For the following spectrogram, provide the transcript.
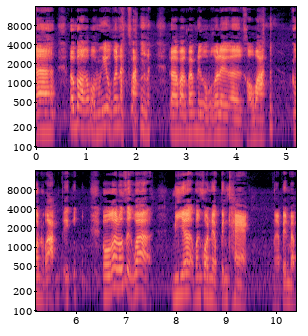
เออเขาบอกกับผมอย่างนี้ผมก็นั่งฟังนะเราฟังแป๊บหนึ่งผมก็เลยเออขอวางกดวางทิ้งผมก็รู้สึกว่ามีเยอะบางคนเนี่ยเป็นแขกนะเป็นแบบ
